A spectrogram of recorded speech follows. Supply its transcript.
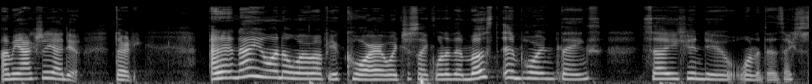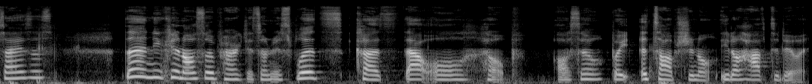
I mean, actually, I do. 30. And now you want to warm up your core, which is like one of the most important things. So you can do one of those exercises. Then you can also practice on your splits because that will help also. But it's optional. You don't have to do it.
